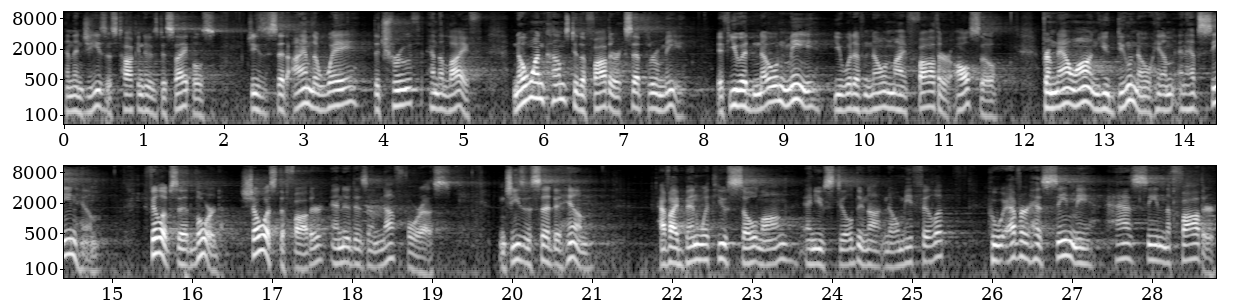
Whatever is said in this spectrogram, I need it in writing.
And then Jesus, talking to his disciples, Jesus said, I am the way, the truth, and the life. No one comes to the Father except through me. If you had known me, you would have known my Father also. From now on, you do know him and have seen him. Philip said, Lord, show us the Father, and it is enough for us. And Jesus said to him, Have I been with you so long, and you still do not know me, Philip? Whoever has seen me has seen the Father.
